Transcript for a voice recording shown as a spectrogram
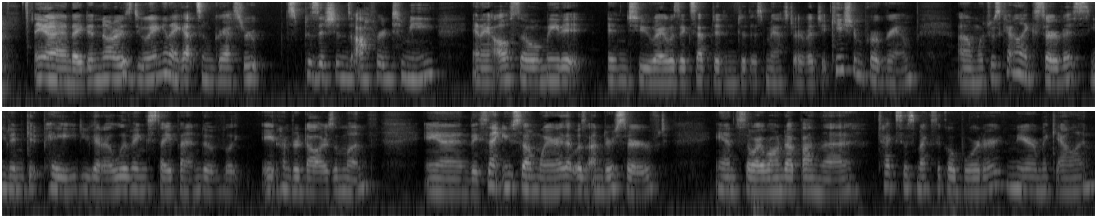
and I didn't know what I was doing, and I got some grassroots positions offered to me, and I also made it into I was accepted into this Master of Education program, um, which was kind of like service. You didn't get paid; you got a living stipend of like eight hundred dollars a month, and they sent you somewhere that was underserved. And so I wound up on the Texas Mexico border near McAllen,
